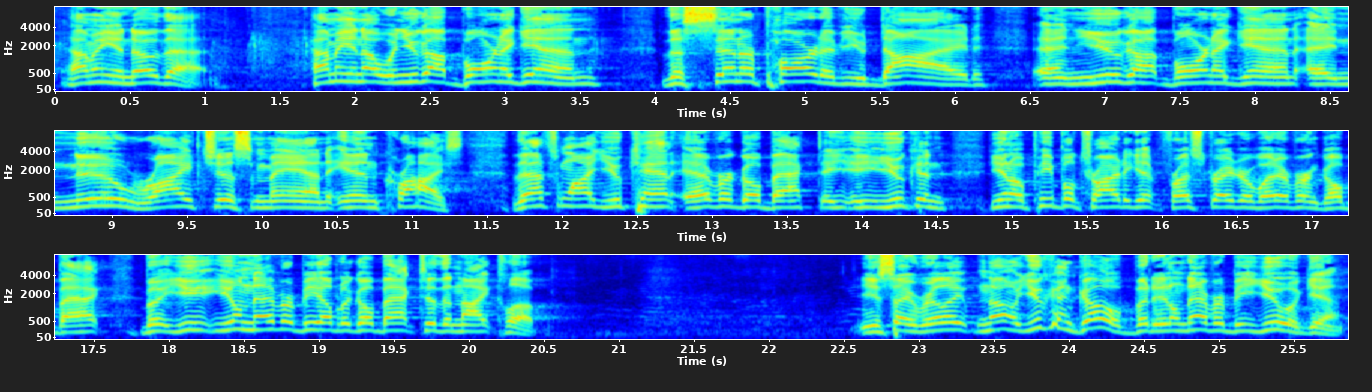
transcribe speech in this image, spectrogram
How many of you know that? How many of you know when you got born again, the center part of you died and you got born again a new righteous man in Christ. That's why you can't ever go back to, you can, you know, people try to get frustrated or whatever and go back, but you, you'll never be able to go back to the nightclub. You say, really? No, you can go, but it'll never be you again.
